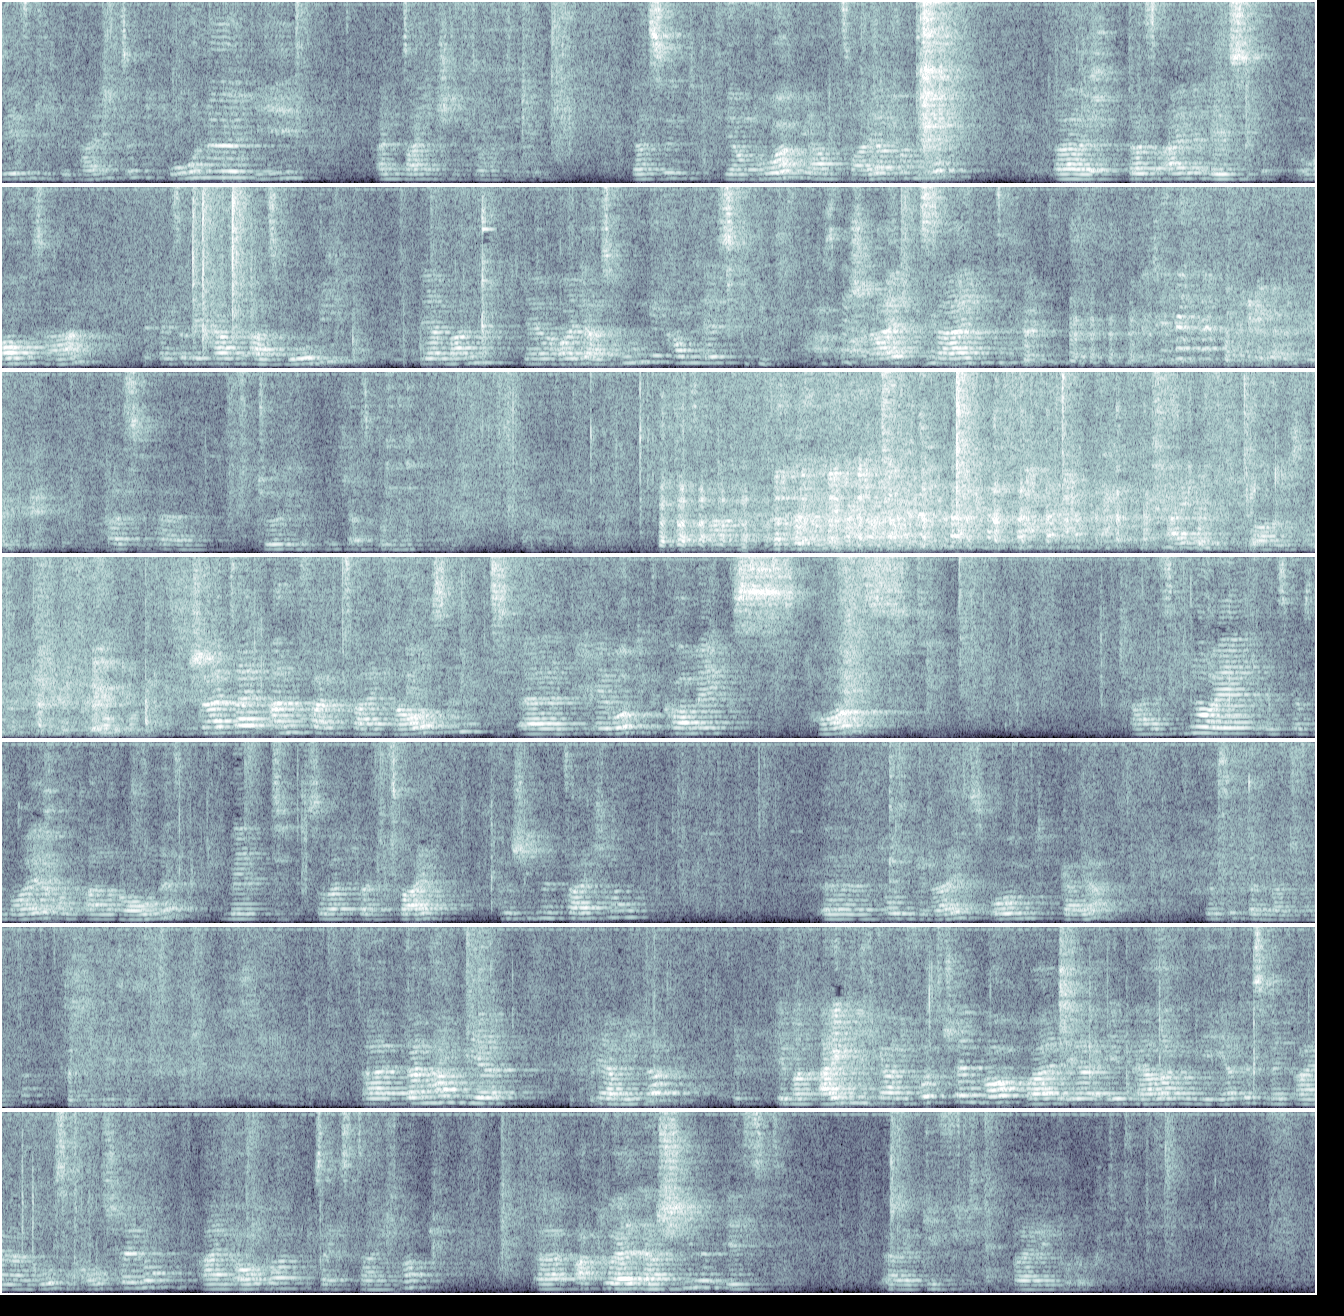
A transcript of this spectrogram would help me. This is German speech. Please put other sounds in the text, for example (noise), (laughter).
wesentlich beteiligt sind, ohne je einen Zeichenstift zu haben. Das sind die Autoren, wir haben zwei davon hier. Äh, das eine ist Rochus Hahn, besser bekannt als Robi, der Mann, der heute als Huhn gekommen ist, schreibt seit. als, äh, Entschuldigung, nicht als Huhn. Eigentlich glaube ich. Schreibt seit Anfang 2000 äh, die Erotic Comics Horst. Alles Neue ist das Neue und Alraune mit, soweit ich weiß, zwei verschiedenen Zeichnern. Äh, Toni Greis und Geier. Das sind dann meine Schwester. (laughs) äh, dann haben wir Herr Meter, man eigentlich gar nicht vorzustellen braucht, weil er in Erlangen geehrt ist mit einer großen Ausstellung, ein Autor, sechs Zeichner. Äh, aktuell erschienen ist äh, Gift bei Reprodukt.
